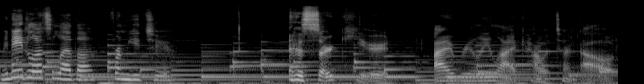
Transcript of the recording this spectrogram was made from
We need lots of leather from you two. It is so cute. I really like how it turned out.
